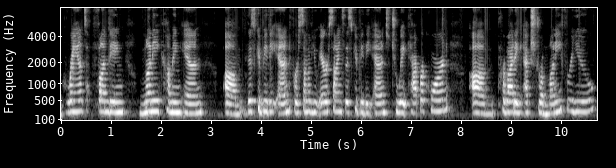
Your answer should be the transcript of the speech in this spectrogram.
grant funding, money coming in. Um, this could be the end for some of you air signs. This could be the end to a Capricorn um, providing extra money for you.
